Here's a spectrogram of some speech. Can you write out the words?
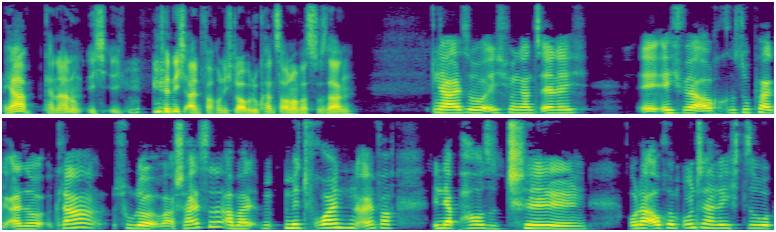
ja, keine Ahnung, ich, ich finde ich einfach und ich glaube, du kannst auch noch was zu sagen. Ja, also ich bin ganz ehrlich, ich wäre auch super, also klar, Schule war scheiße, aber mit Freunden einfach in der Pause chillen oder auch im Unterricht so,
